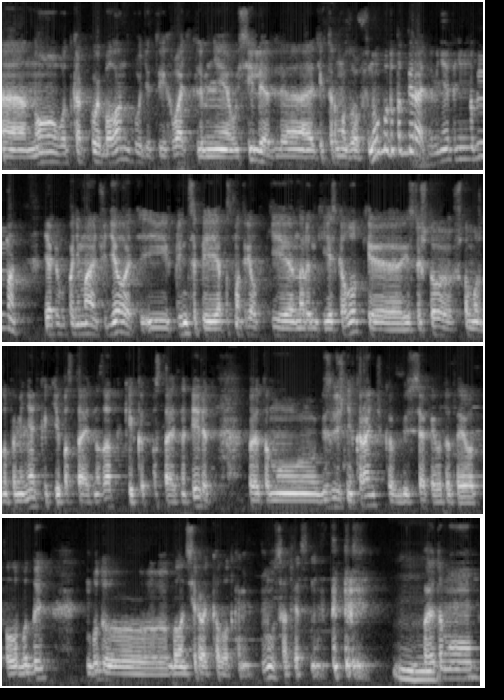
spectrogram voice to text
Э, но вот какой баланс будет и хватит ли мне усилия для этих тормозов? Ну, буду подбирать, для меня это не проблема. Я как бы понимаю, что делать, и в принципе я посмотрел, какие на рынке есть колодки, если что, что можно поменять, какие поставить назад, какие поставить наперед. Поэтому без лишних кранчиков, без всякой вот этой вот полубуды буду балансировать колодками. Ну, соответственно. Mm-hmm. Поэтому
